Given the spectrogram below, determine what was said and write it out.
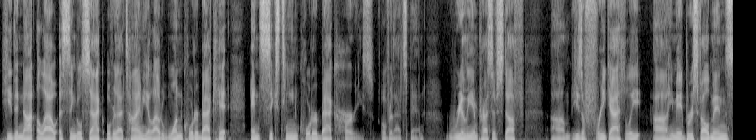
He did not allow a single sack over that time. He allowed one quarterback hit and 16 quarterback hurries over that span. Really impressive stuff. Um, he's a freak athlete. Uh, he made Bruce Feldman's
